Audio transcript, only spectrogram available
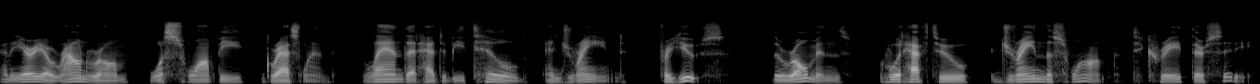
and the area around Rome was swampy grassland, land that had to be tilled and drained for use. The Romans would have to drain the swamp to create their city.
